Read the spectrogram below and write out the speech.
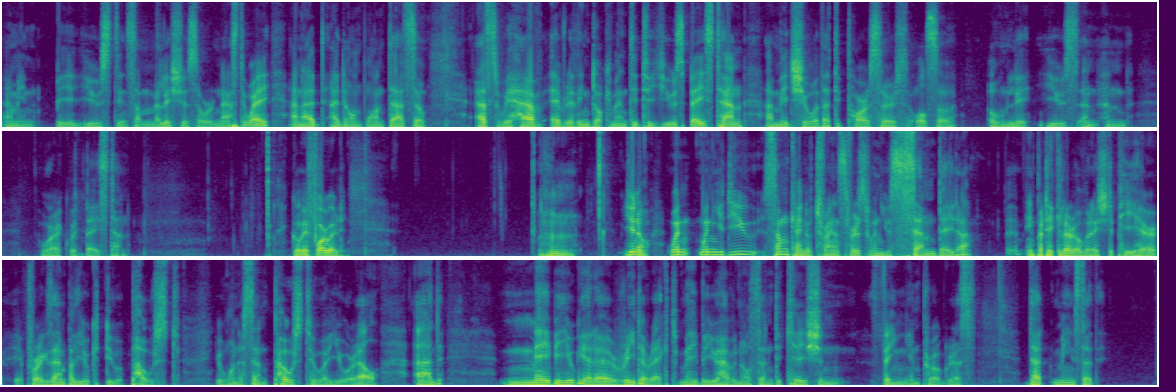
I mean, be used in some malicious or nasty way. And I, I don't want that. So as we have everything documented to use base 10, I made sure that the parsers also only use and, and work with base 10. Going forward, hmm, you know, when, when you do some kind of transfers, when you send data, in particular over HTTP here, for example, you could do a post. You want to send post to a URL and maybe you get a redirect, maybe you have an authentication thing in progress. That means that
